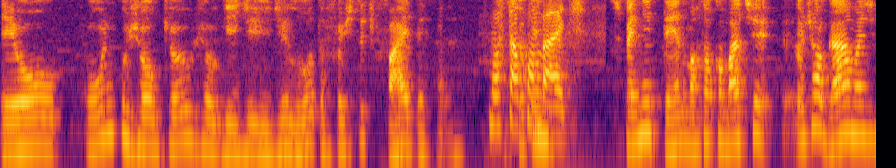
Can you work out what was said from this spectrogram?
Eu o único jogo que eu joguei de, de luta foi Street Fighter, cara. Mortal Super- Kombat. Super Nintendo, Mortal Kombat, eu jogava, mas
